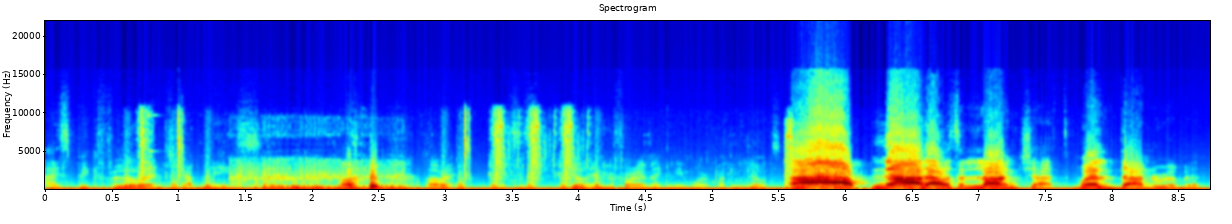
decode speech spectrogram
I speak fluent Japanese. Alright, let's just kill him before I make any more fucking jokes. Oh! No! That was a long shot! Well done, Ruben.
